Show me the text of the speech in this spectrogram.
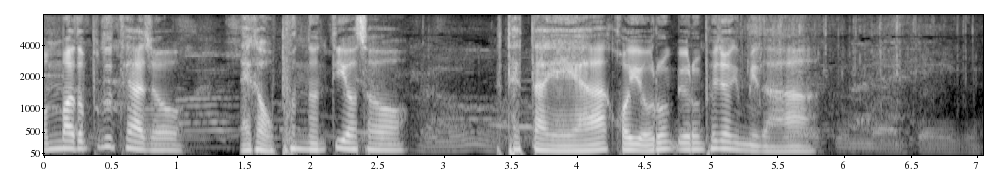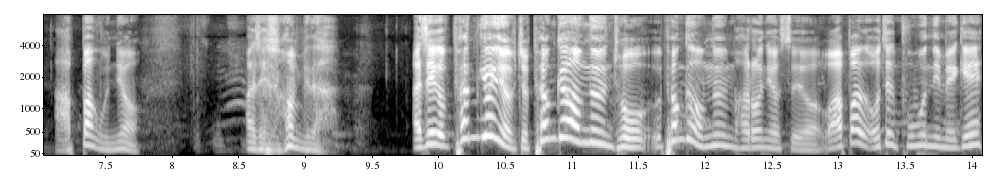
엄마도 뿌듯해하죠. 내가 오픈런 뛰어서 됐다 얘야 거의 요런 요런 표정입니다. 아빠군요. 아 죄송합니다. 아 제가 편견이 없죠. 편견 없는 저 편견 없는 발언이었어요. 아빠 어쨌든 부모님에게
